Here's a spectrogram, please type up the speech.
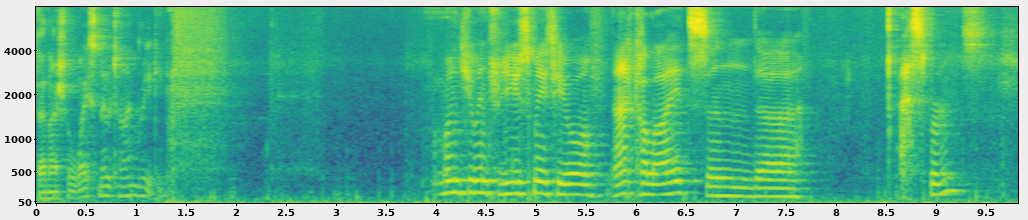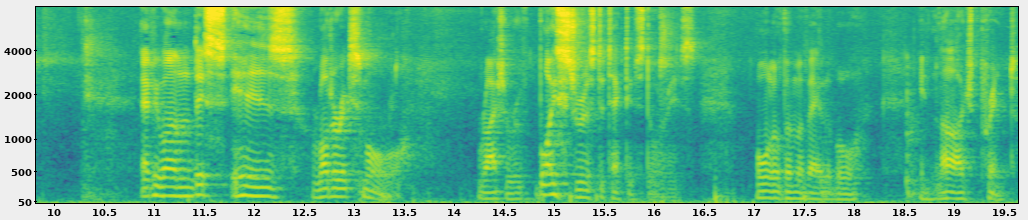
Then I shall waste no time reading. Won't you introduce me to your acolytes and uh, aspirants? Everyone, this is Roderick Small, writer of boisterous detective stories, all of them available in large print.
